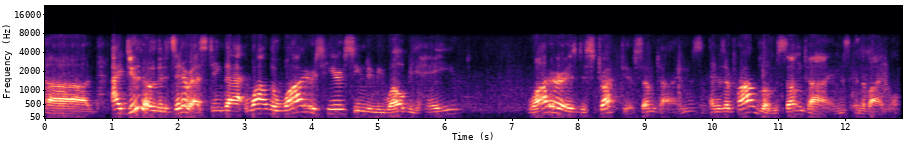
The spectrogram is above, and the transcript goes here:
Uh, I do know that it's interesting that while the waters here seem to be well behaved, water is destructive sometimes and is a problem sometimes in the Bible.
